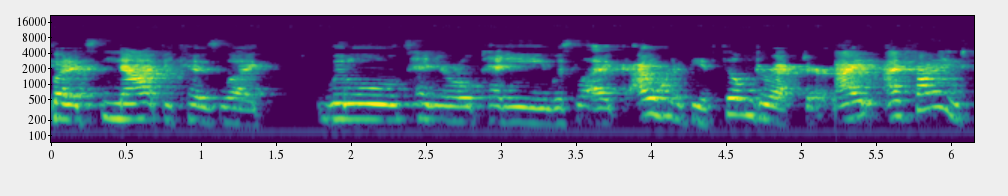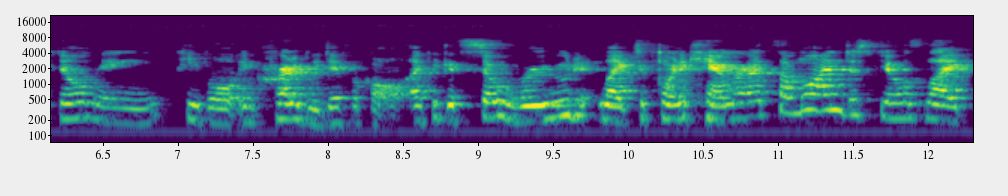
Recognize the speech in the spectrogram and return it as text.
But it's not because like little 10 year old Penny was like, I want to be a film director. I, I find filming people incredibly difficult. I think it's so rude. Like to point a camera at someone just feels like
